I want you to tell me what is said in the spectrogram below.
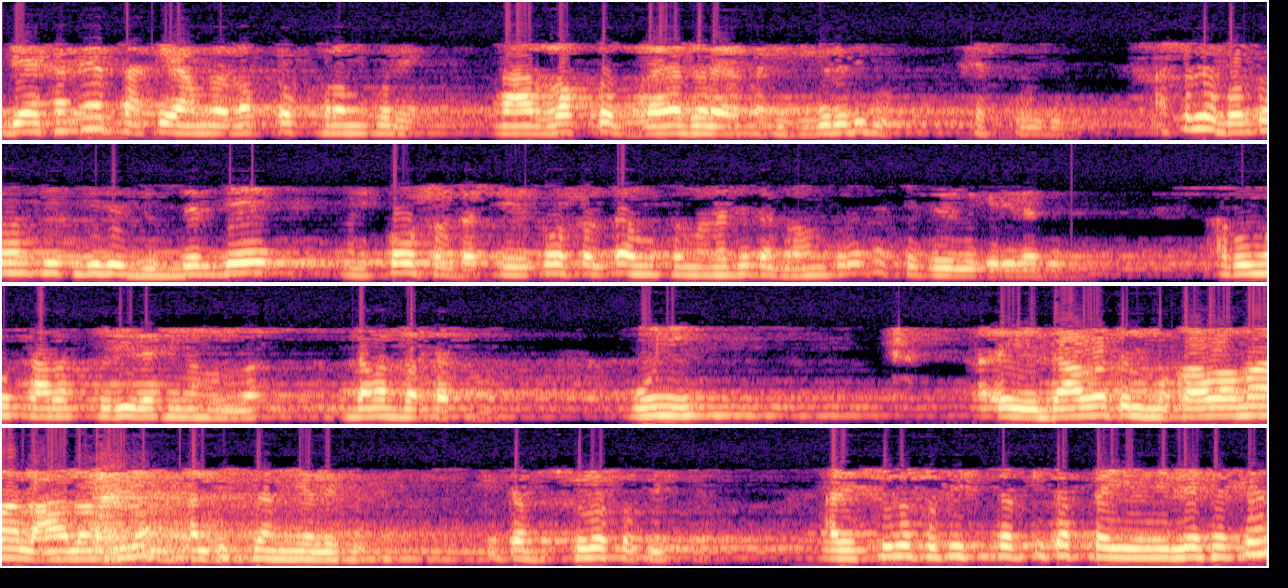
যে এখানে তাকে আমরা রক্ত রক্তক্ষরণ করে আর রক্ত ধরায়া ধরায়া তাকে কি করে দিব? শেষ করে দিব। আসলে বর্তমান পৃথিবীতে যুদ্ধের যে মানে কৌশলটা, সেই কৌশলটা মুসলমানরা যেটা গ্রহণ করেছে সেটা হলো গেরিলা যুদ্ধ। আবু মুসা আবাসরি রাহিমাহুল্লাহ দামাত উনি এই দাওয়াতুল মুকাওয়ামা আল আলমিয়া আল ইসলামিয়া লিখেছেন। এটা ষোলোশো পৃষ্ঠা। আর এই ষোলোশো পৃষ্ঠার কিতাবটাই উনি লিখেছেন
